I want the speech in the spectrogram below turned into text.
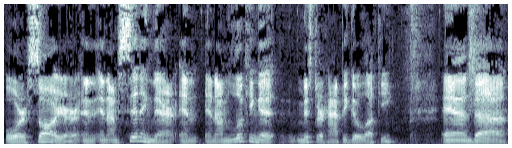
or Sawyer and, and I'm sitting there and, and I'm looking at Mr. Happy Go Lucky and uh,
